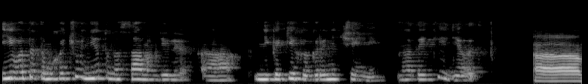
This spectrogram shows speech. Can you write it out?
И вот этому хочу нету на самом деле а, никаких ограничений. Надо идти и делать. А,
